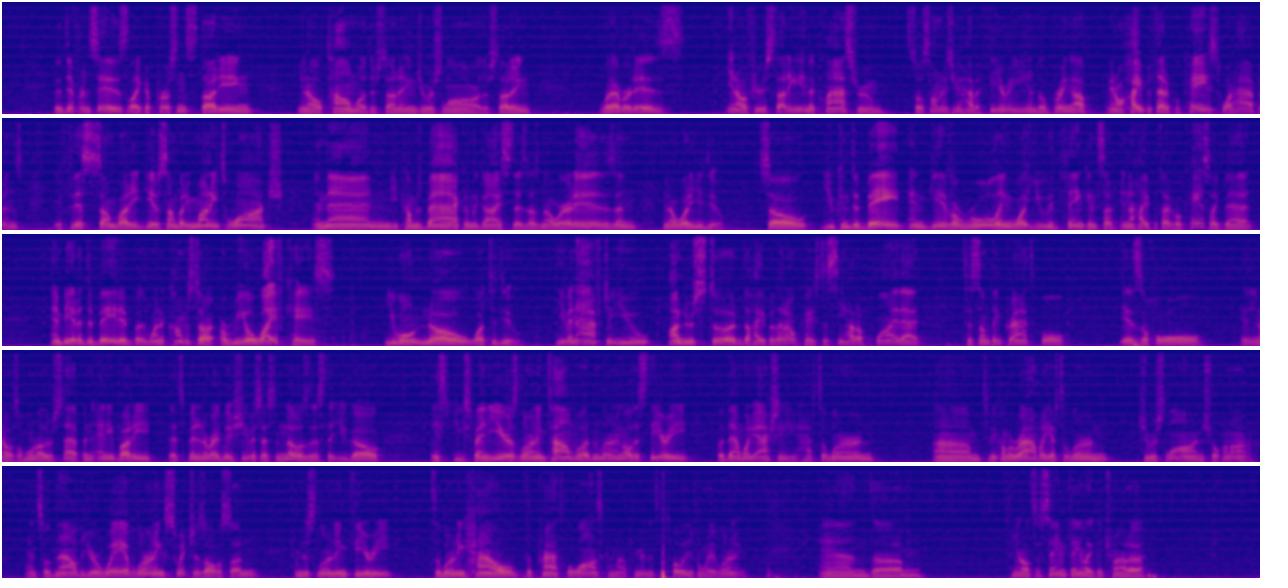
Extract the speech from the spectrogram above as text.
The difference is like a person studying, you know, Talmud, they're studying Jewish law, or they're studying whatever it is. You know, if you're studying in the classroom, so sometimes you have a theory and they'll bring up, you know, a hypothetical case. What happens if this somebody gives somebody money to watch, and then he comes back and the guy says doesn't know where it is, and you know, what do you do? So you can debate and give a ruling what you would think in, such, in a hypothetical case like that and be able to debate it. But when it comes to a real life case, you won't know what to do. Even after you understood the hypothetical case, to see how to apply that to something practical is a whole, you know, it's a whole other step. And anybody that's been in a regular yeshiva system knows this, that you go, they, you spend years learning Talmud and learning all this theory, but then when you actually have to learn um, to become a rabbi, you have to learn Jewish law and Shulchan Aruch. And so now your way of learning switches all of a sudden from just learning theory to learning how the practical laws come out from it. It's a totally different way of learning. And um, you know, it's the same thing. Like they try to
